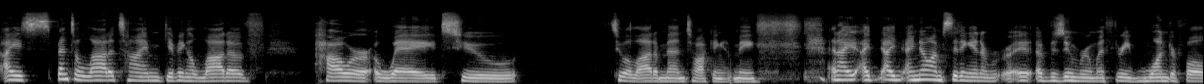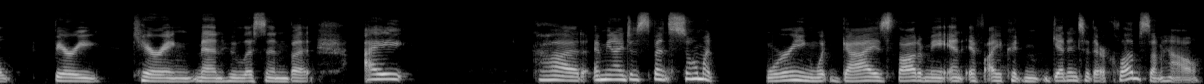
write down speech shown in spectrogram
I spent a lot of time giving a lot of power away to to a lot of men talking at me. And I, I, I know I'm sitting in a, a Zoom room with three wonderful, very caring men who listen, but I, God, I mean, I just spent so much worrying what guys thought of me and if I could get into their club somehow.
